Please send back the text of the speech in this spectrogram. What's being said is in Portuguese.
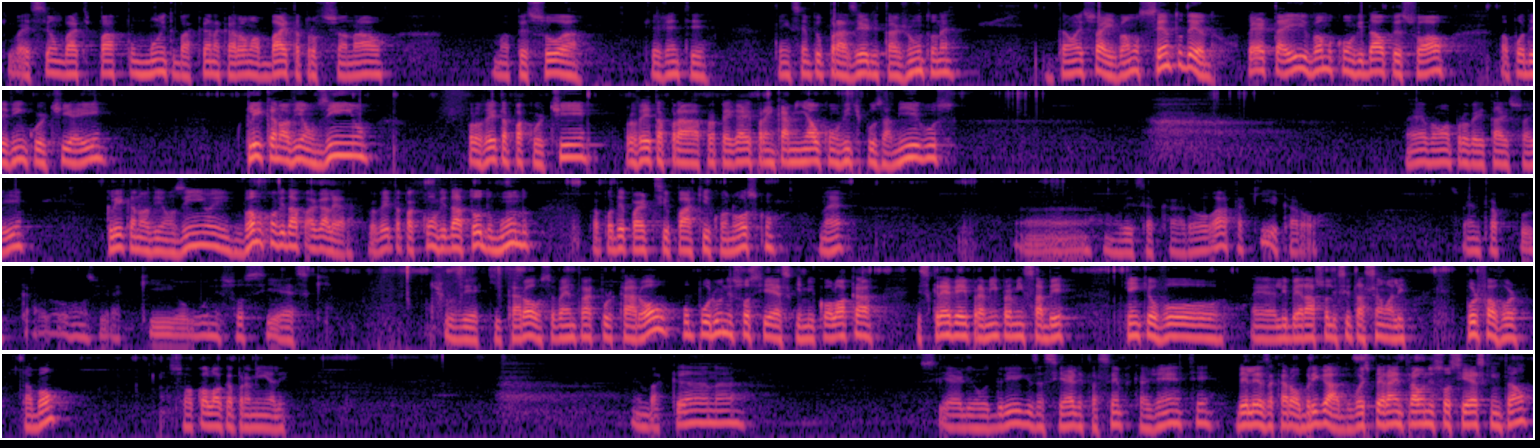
Que vai ser um bate-papo muito bacana. A Carol, uma baita profissional, uma pessoa que a gente tem sempre o prazer de estar junto, né? Então é isso aí, vamos, senta o dedo, aperta aí, vamos convidar o pessoal para poder vir curtir aí. Clica no aviãozinho, aproveita para curtir, aproveita para pegar e para encaminhar o convite para os amigos. É, vamos aproveitar isso aí. Clica no aviãozinho e vamos convidar a galera. Aproveita para convidar todo mundo para poder participar aqui conosco, né? Ah, vamos ver se a Carol. Ah, tá aqui, Carol. Vai entrar por Carol. Vamos ver aqui o Unisociesc. Deixa eu ver aqui. Carol, você vai entrar por Carol ou por Unisociesc? Me coloca, escreve aí para mim, para mim saber quem que eu vou é, liberar a solicitação ali. Por favor, tá bom? Só coloca para mim ali. Bem bacana. Cierle Rodrigues, a Cierle está sempre com a gente. Beleza, Carol, obrigado. Vou esperar entrar o Unisociesc então,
